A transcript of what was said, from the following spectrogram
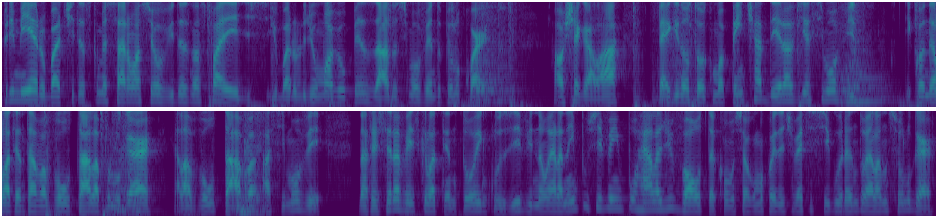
Primeiro, batidas começaram a ser ouvidas nas paredes e o barulho de um móvel pesado se movendo pelo quarto. Ao chegar lá, Peg notou que uma penteadeira havia se movido, e quando ela tentava voltá-la para o lugar, ela voltava a se mover. Na terceira vez que ela tentou, inclusive, não era nem possível empurrá-la de volta, como se alguma coisa estivesse segurando ela no seu lugar.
